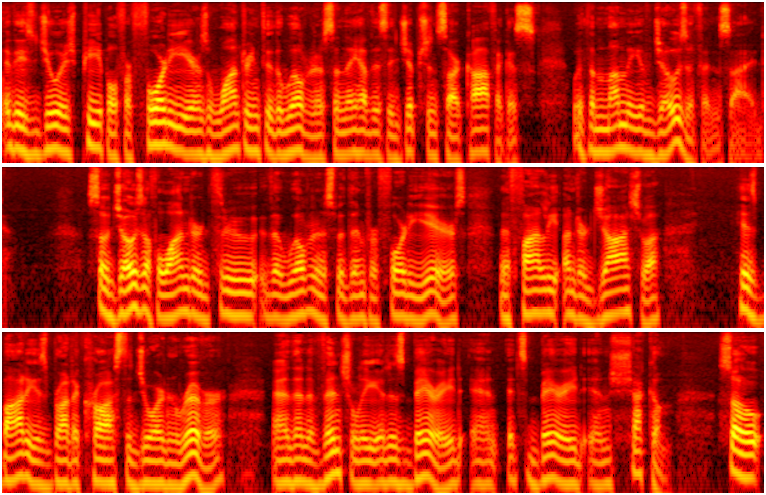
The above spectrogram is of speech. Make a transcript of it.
these Jewish people for 40 years wandering through the wilderness, and they have this Egyptian sarcophagus with the mummy of Joseph inside. So Joseph wandered through the wilderness with them for 40 years. Then finally, under Joshua, his body is brought across the Jordan River, and then eventually it is buried, and it's buried in Shechem. So,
